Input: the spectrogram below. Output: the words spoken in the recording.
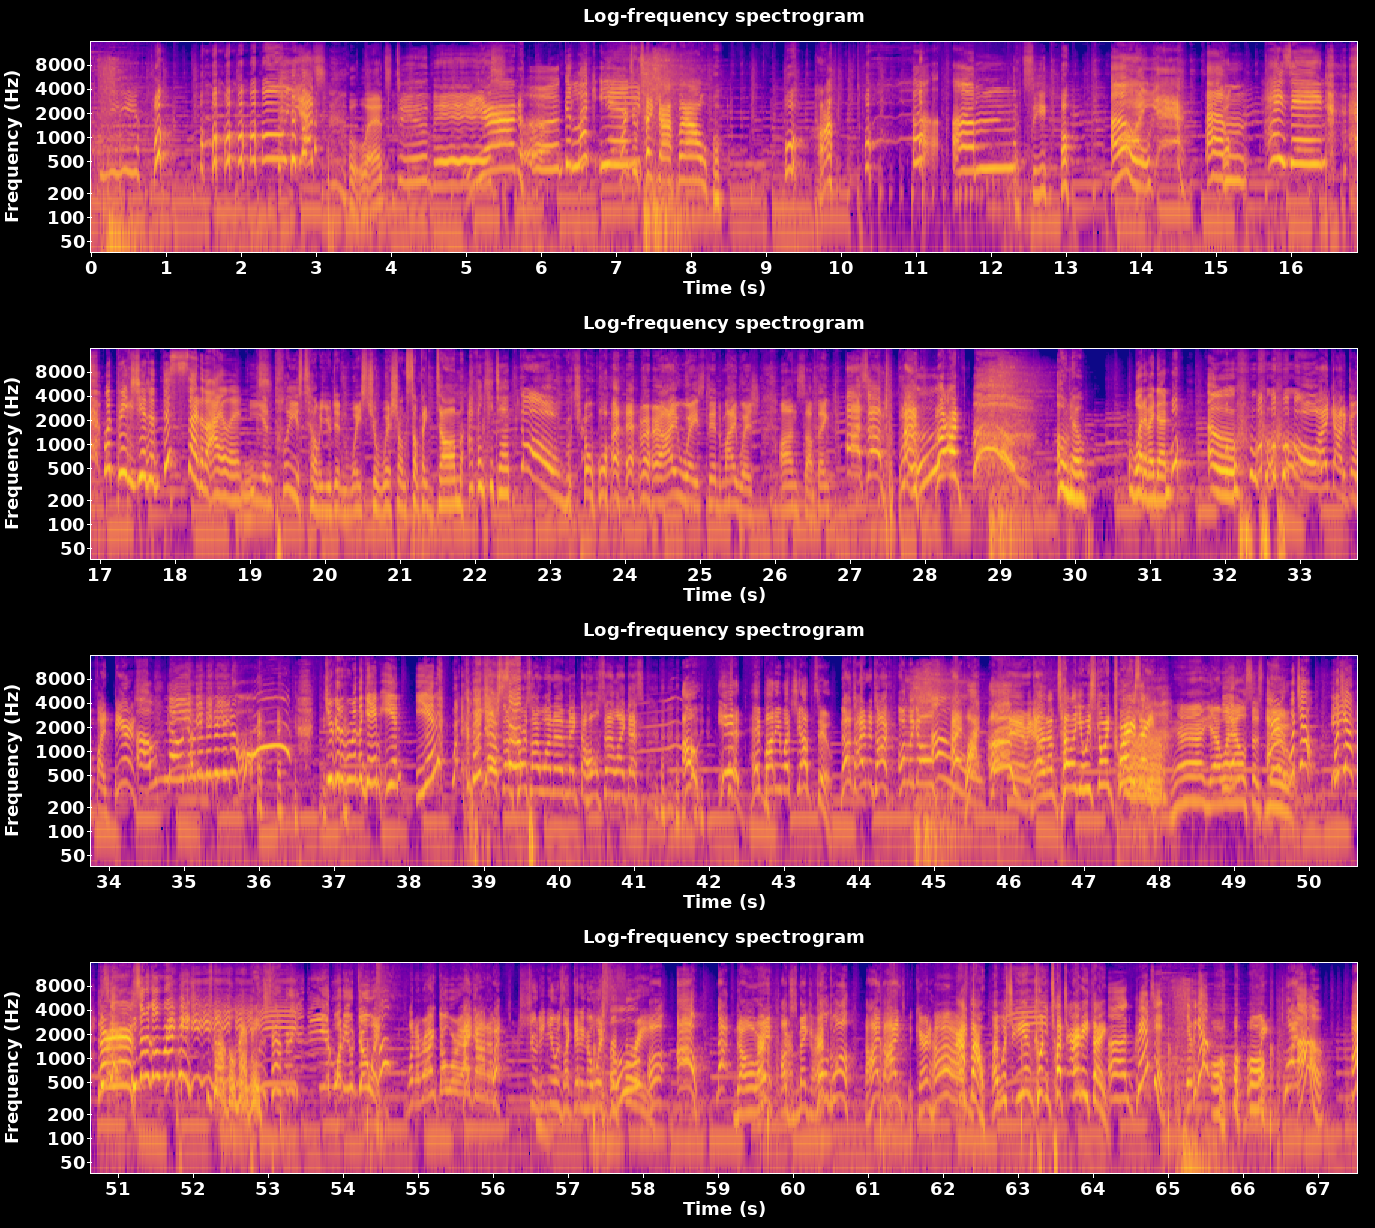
Let's do this. Ian! Uh, good luck, Ian. Why'd you take Aphmau? Oh, Huh? um. let's see. Oh, Oh. yeah. Um. Hey, Zane. What brings you to this side of the island? Ian, please tell me you didn't waste your wish on something dumb. I think you did. Oh, whatever. I wasted my wish on something awesome. Ah, Ah! Oh no. What have I done? Oh. Oh, I gotta go find Pierce. Oh no no no no no no no! Ooh. You're gonna ruin the game, Ian. Ian, What? come back yes, here, of course I want to make the whole set like this. Oh, Ian! Hey, buddy, what you up to? No time to talk. Only gold. Oh. Hey, What? Ah, There we go. Aaron, I'm telling you, he's going crazy! Yeah, yeah, what Ian, else is Aaron, new? watch out! Watch out! There he's, he gonna, is! he's gonna go rampage! He's gonna go rampage! What's happening? Ian, what are you doing? Whatever, I don't worry, I got him. What? Shooting you is like getting a wish for Oh. free. Oh, oh, no, don't worry. I'll just make a gold wall to hide behind. You can't hide. Aphmau, I wish Ian couldn't touch anything! Uh, granted. There we go. Oh, Wait, what? Oh,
